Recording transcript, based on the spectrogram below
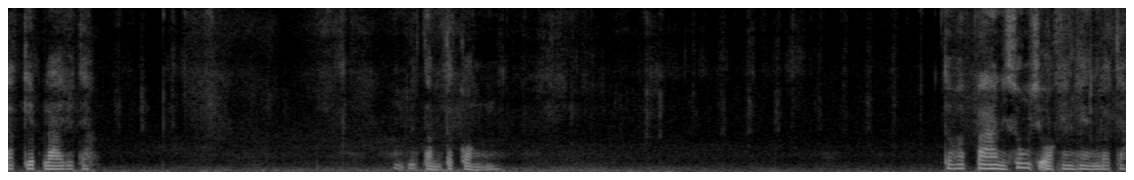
ลักเก็บลายอยู่จ้ะไม่ต่ำตะกล่อง แต่ว่าปลานี่ส่งสิออกแห้งๆแล้วจ้ะ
